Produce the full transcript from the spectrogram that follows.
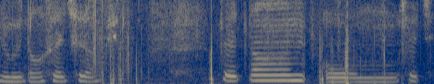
여기다가 설치를 합시다 일단 음 설치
